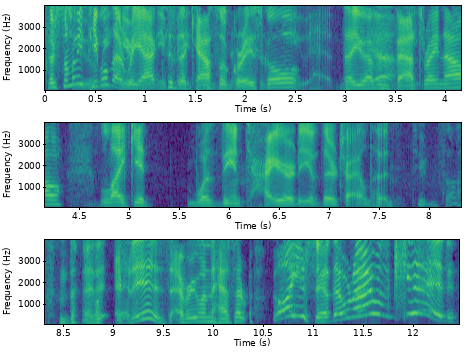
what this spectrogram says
There's so many people that react to the Castle Castle 'cause Grayskull you that you have Yeah. in Fats right now, like it was the entirety of their childhood. Dude, it's awesome. That's It, it is. Everyone has that. Oh, I used to have that when I was a kid,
